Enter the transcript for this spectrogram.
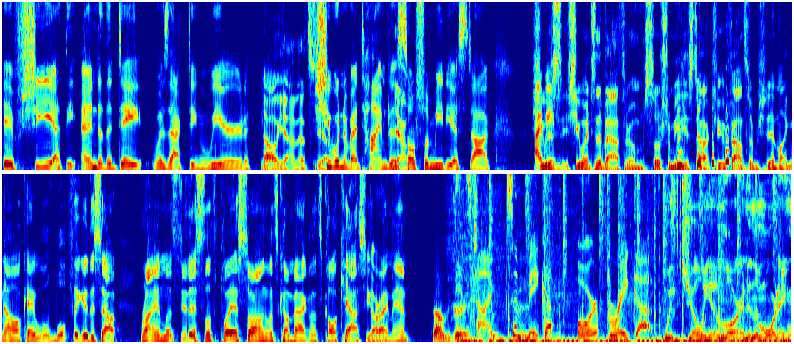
if she at the end of the date was acting weird, Oh yeah, that's yeah. she wouldn't have had time to Yeah. social media stalk. She I was mean, she went to the bathroom, social media stalked you, found something she didn't like. No, okay, we'll we'll figure this out. Ryan, let's do this. Let's play a song. Let's come back. Let's call Cassie. All right, man. Sounds great. It's time to make up or break up. With Joey and Lauren in the morning.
